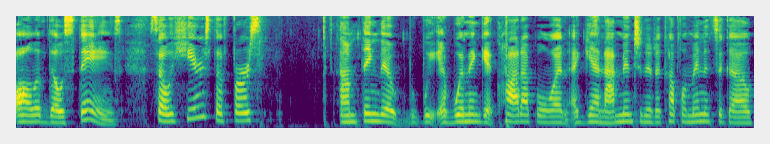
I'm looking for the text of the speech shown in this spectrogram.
all of those things. So here's the first um, thing that we uh, women get caught up on. Again, I mentioned it a couple minutes ago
